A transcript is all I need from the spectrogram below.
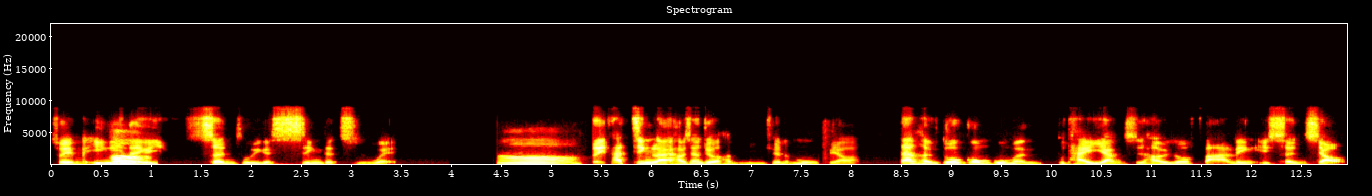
所以会因应那个生出一个新的职位。哦，所以他进来好像就有很明确的目标，但很多公部门不太一样，是好比说法令一生效，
